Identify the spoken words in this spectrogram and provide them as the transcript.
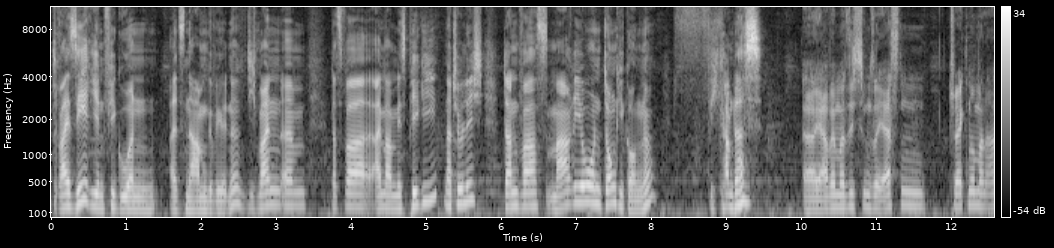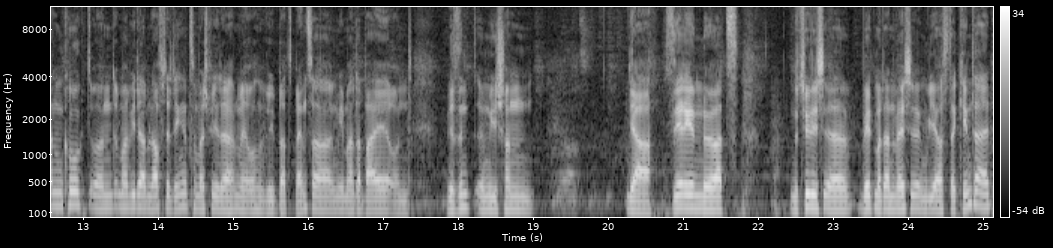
drei Serienfiguren als Namen gewählt, ne? Ich meine, ähm, das war einmal Miss Piggy natürlich, dann war es Mario und Donkey Kong, ne? Wie kam das? Äh, ja, wenn man sich unsere ersten Tracknummern anguckt und immer wieder im Laufe der Dinge, zum Beispiel, da haben wir auch wie Bud Spencer irgendwie mal dabei und wir sind irgendwie schon, ja, Serien-Nerds. Natürlich äh, wählt man dann welche irgendwie aus der Kindheit.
